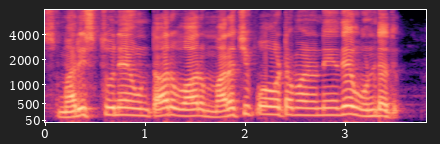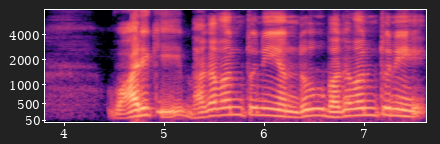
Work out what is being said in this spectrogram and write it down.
స్మరిస్తూనే ఉంటారు వారు మరచిపోవటం అనేదే ఉండదు. వారికి భగవంతుని యందు భగవంతుని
